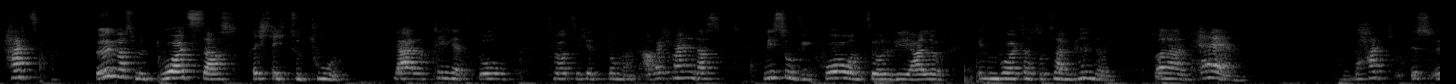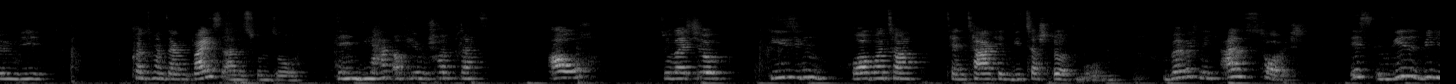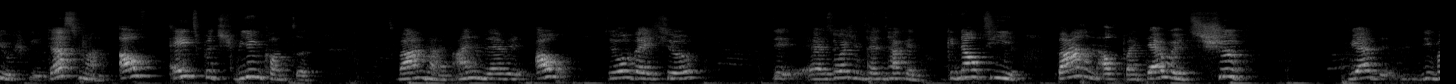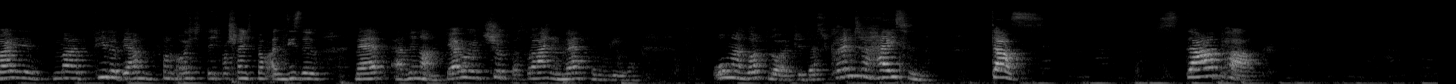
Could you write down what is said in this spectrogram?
hat irgendwas mit Brawl Stars richtig zu tun. Ja, das klingt jetzt doof, das hört sich jetzt dumm an. Aber ich meine das nicht so wie Crow und so, die alle in Brawl Stars sozusagen drin. Sondern Pam hat, ist irgendwie, könnte man sagen, weiß alles und so. Denn sie hat auf ihrem Schrottplatz auch so welche riesigen Roboter-Tentakeln, die zerstört wurden. Und wenn mich nicht alles täuscht, ist in diesem Videospiel, das man auf 8-Bit spielen konnte, es waren da in einem Level auch so welche, die, äh, solche Tentakeln. Genau die waren auch bei Daryls Schiff. Wer, die weil mal viele werden von euch sich wahrscheinlich noch an diese Map erinnern. Daryl Schiff, das war eine Map-Umgebung. Oh mein Gott, Leute, das könnte heißen, dass Star Park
